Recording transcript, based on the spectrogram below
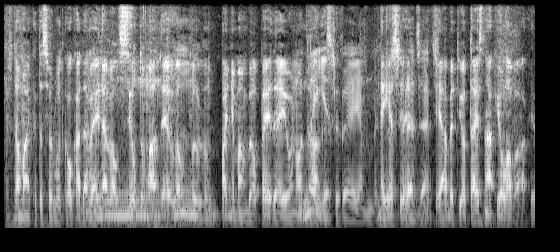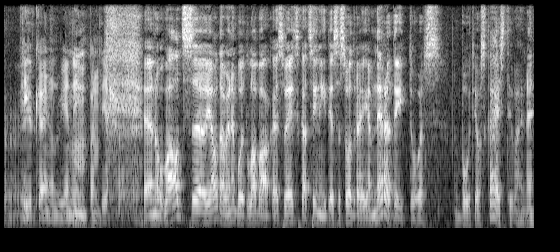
Es domāju, ka tas varbūt kaut kādā veidā vēl siltuma atdeva, vēl mm. paņemam vēl pēdējo no tā. Neiespējami, bet tas ir Neiespējami. redzēts. Jā, bet jo taisnāk, jo labāk. Ir- Tikai un vienīgi mm. patiešām. E, Nu, valdes e, jautā, vai nebūtu labākais veids, kā cīnīties ar otrajiem, neradīt tos? Nu, būtu jau skaisti, vai ne?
